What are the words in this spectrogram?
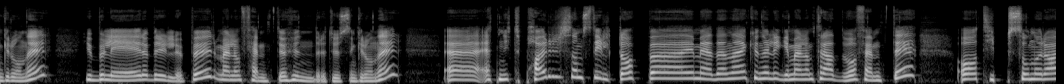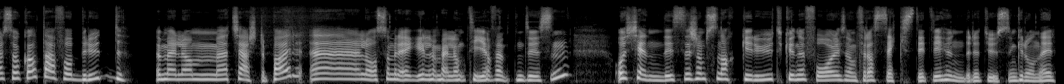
000 kroner. Jubileer og brylluper mellom 50 000 og 100 000 kroner. Eh, Et nytt par som stilte opp eh, i mediene, kunne ligge mellom 30 og 50. Og tipshonorar såkalt da, for brudd mellom et kjærestepar eh, lå som regel mellom 10 000 og 15 000. Og kjendiser som snakker ut, kunne få liksom fra 60 til 100 000 kroner.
